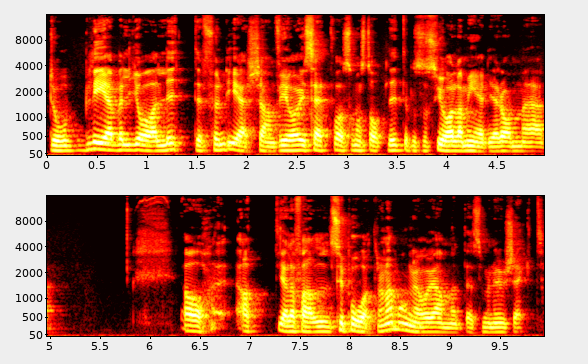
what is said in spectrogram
då blev väl jag lite fundersam. För jag har ju sett vad som har stått lite på sociala medier om eh, Ja, att i alla fall supportrarna många har ju använt det som en ursäkt.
